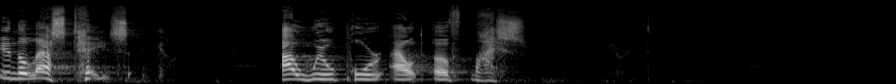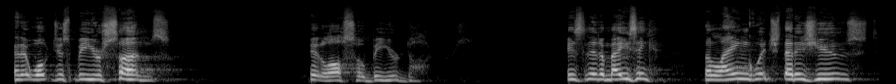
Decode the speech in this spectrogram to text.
in the last days, God, I will pour out of my spirit. And it won't just be your sons, it'll also be your daughters. Isn't it amazing the language that is used?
